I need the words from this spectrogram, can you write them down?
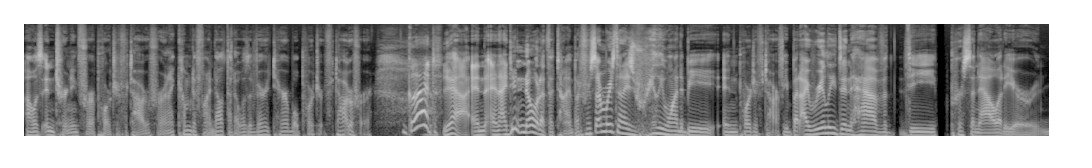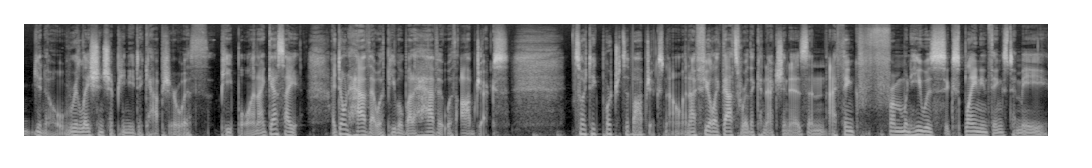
I was interning for a portrait photographer and I come to find out that I was a very terrible portrait photographer. Good. Yeah, and and I didn't know it at the time, but for some reason I just really wanted to be in portrait photography, but I really didn't have the personality or, you know, relationship you need to capture with people. And I guess I I don't have that with people, but I have it with objects. So I take portraits of objects now, and I feel like that's where the connection is. And I think from when he was explaining things to me,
